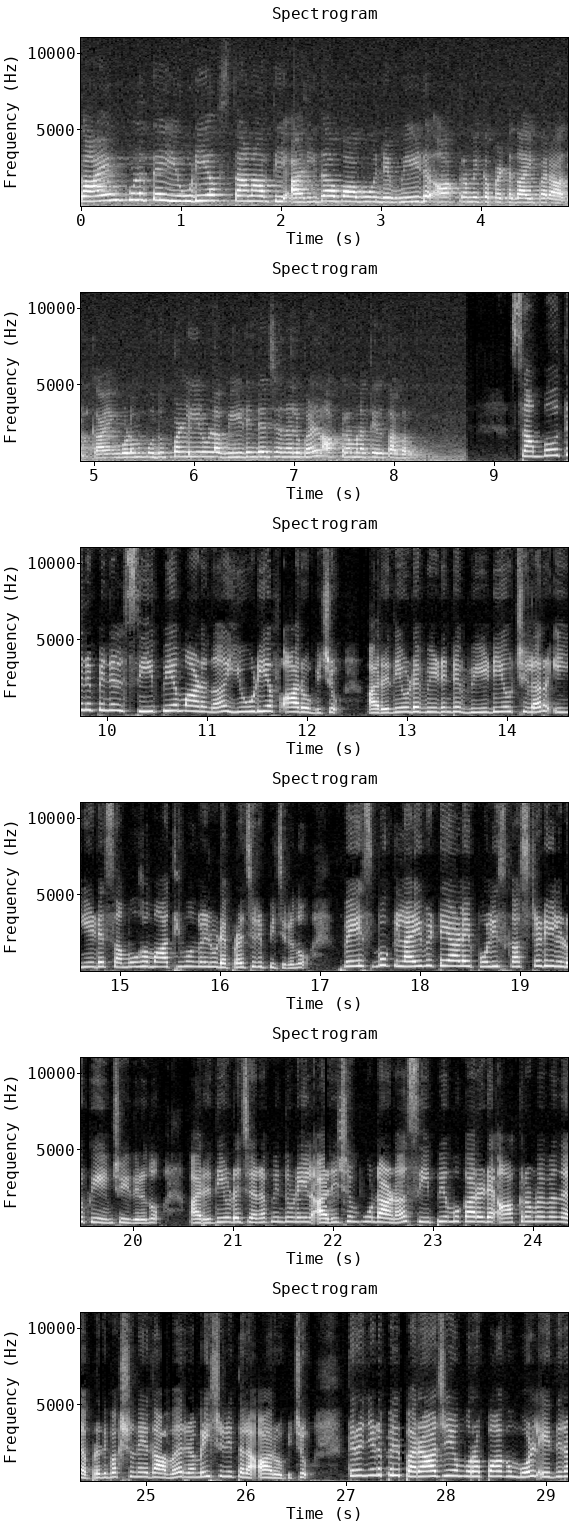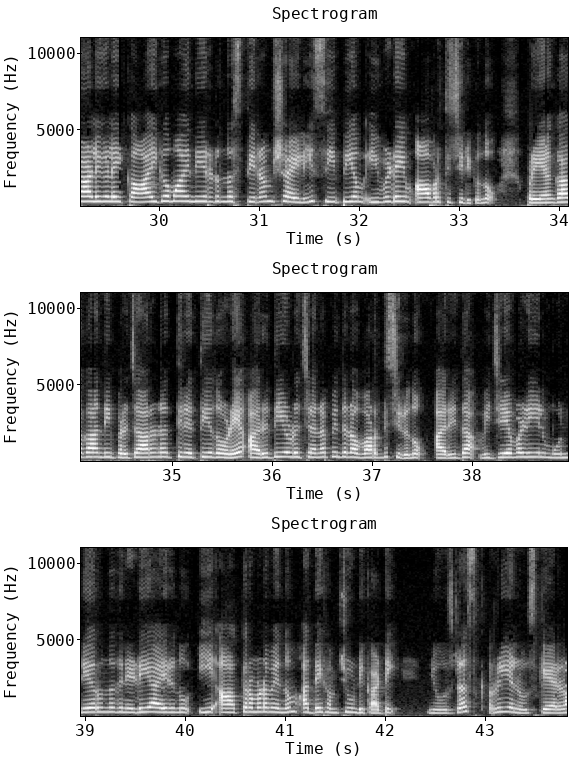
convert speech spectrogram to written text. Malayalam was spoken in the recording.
കായംകുളത്തെ യു ഡി എഫ് സ്ഥാനാർത്ഥി അരിത ബാബുവിന്റെ വീട് ആക്രമിക്കപ്പെട്ടതായി പരാതി. കായംകുളം പുതുപ്പള്ളിയിലുള്ള വീടിന്റെ ജനലുകൾ ആക്രമണത്തിൽ തകർന്നു. സംഭവത്തിന് പിന്നിൽ സി പി എം ആണെന്ന് യു ഡി എഫ് ആരോപിച്ചു. അരതിയുടെ വീടിന്റെ വീഡിയോ ചിലർ ഈയിടെ സമൂഹ മാധ്യമങ്ങളിലൂടെ പ്രചരിപ്പിച്ചിരുന്നു. ഫേസ്ബുക്ക് ലൈവ് ഇട്ടയാളെ പോലീസ് കസ്റ്റഡിയിലെടുക്കുകയും ചെയ്തിരുന്നു. അരതിയുടെ ജനപിന്തുണയിൽ അരിശം പൂണ്ടാണ് സി പി എമ്മുകാരുടെ ആക്രമണമെന്ന് പ്രതിപക്ഷ നേതാവ് രമേശ് ചെന്നിത്തല ആരോപിച്ചു. തിരഞ്ഞെടുപ്പിൽ പരാജയം ഉറപ്പാകുമ്പോൾ എതിരാളികളെ കായികമായി നേരിടുന്ന സ്ഥിരം ശൈലി സി പി എം ഇവിടെയും ആവർത്തിച്ചിരിക്കുന്നു. പ്രിയങ്കാഗാന്ധി പ്രചാരണത്തിനെത്തിയതോടെ അരിതയുടെ ജനപിന്തുണ വർദ്ധിച്ചിരുന്നു. അരിത വിജയവഴിയിൽ മുന്നേറുന്നതിനിടെയായിരുന്നു ഈ ആക്രമണമെന്നും അദ്ദേഹം ചൂണ്ടിക്കാട്ടി. News desk real news Kerala.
